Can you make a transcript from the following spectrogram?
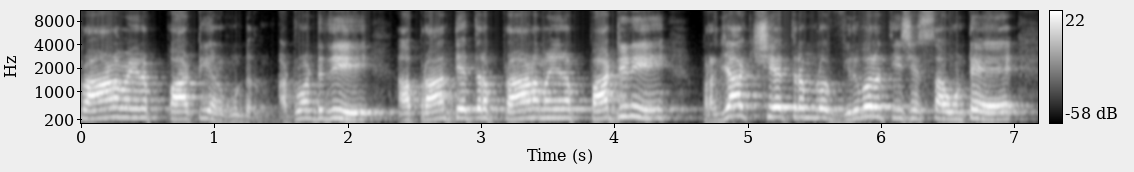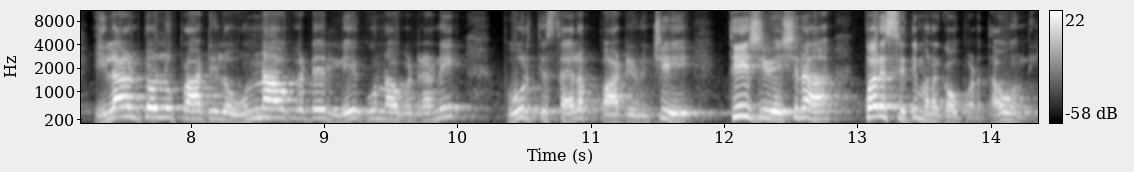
ప్రాణమైన పార్టీ అనుకుంటారు. అటువంటిది ఆ ప్రాంతేతర ప్రాణమైన పార్టీని ప్రజాక్షేత్రంలో విలువలు తీసేస్తూ ఉంటే ఇలాంటి వాళ్ళు పార్టీలో ఉన్నా ఒకటే లేకున్నా ఒకటే అని పూర్తి స్థాయిలో పార్టీ నుంచి తీసివేసిన పరిస్థితి మనకు అవపడతా ఉంది.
